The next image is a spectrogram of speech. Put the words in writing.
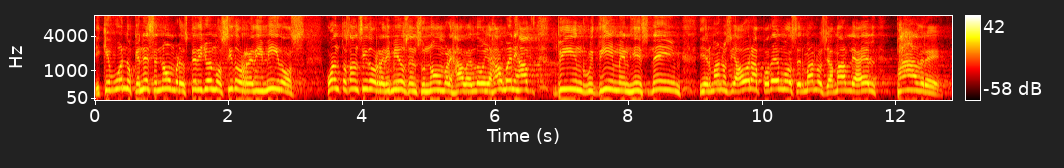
Y qué bueno que en ese nombre usted y yo hemos sido redimidos. ¿Cuántos han sido redimidos en su nombre? Aleluya. How many have been redeemed in his name? Y hermanos, y ahora podemos, hermanos, llamarle a él Padre.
